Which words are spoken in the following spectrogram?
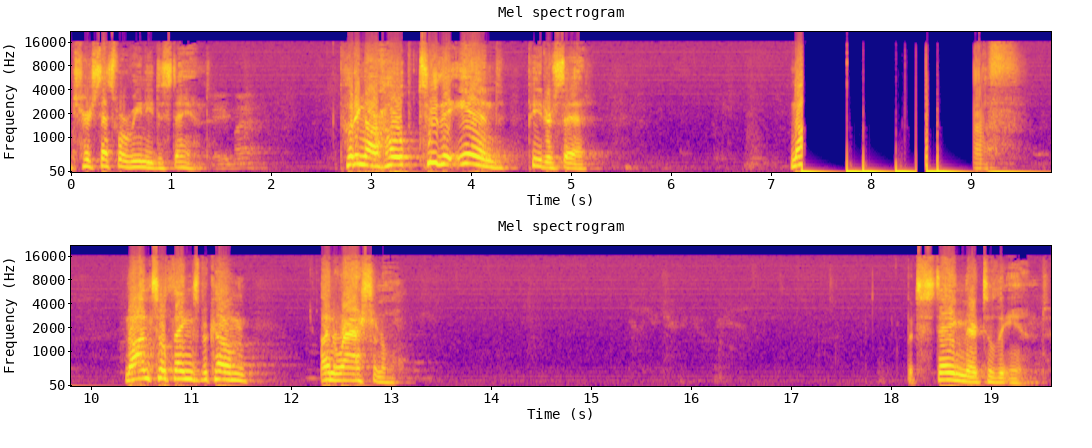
church, that's where we need to stand. Amen. Putting our hope to the end, Peter said. Not until things become unrational. but staying there till the end.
